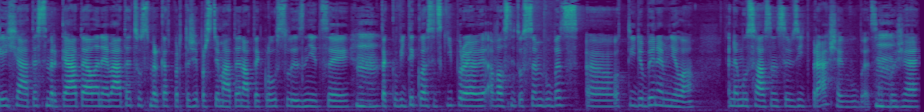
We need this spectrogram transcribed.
kejcháte, smrkáte, ale nemáte co smrkat, protože prostě máte nateklou sliznici, hmm. takový ty klasický projevy a vlastně to jsem vůbec uh, od té doby neměla. Nemusela jsem si vzít prášek vůbec, hmm. jakože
